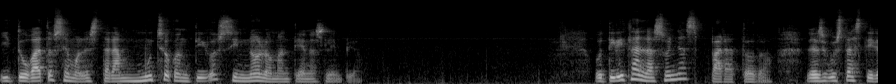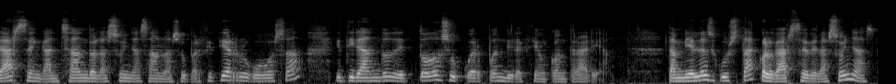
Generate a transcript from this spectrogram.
y tu gato se molestará mucho contigo si no lo mantienes limpio. Utilizan las uñas para todo. Les gusta estirarse enganchando las uñas a una superficie rugosa y tirando de todo su cuerpo en dirección contraria. También les gusta colgarse de las uñas,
